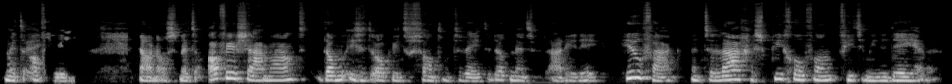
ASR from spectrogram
Met de afweer. Nou, en als het met de afweer samenhangt, dan is het ook interessant om te weten dat mensen met ADHD heel vaak een te lage spiegel van vitamine D hebben.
